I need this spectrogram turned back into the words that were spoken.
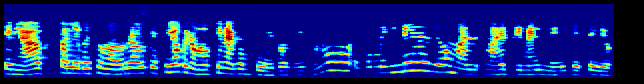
tenía un par de pesos ahorrados, qué sé yo, pero no tenía completo. Me dijo, no, es un mes y medio más, más el primer mes, qué sé yo.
